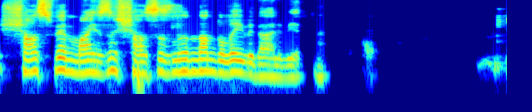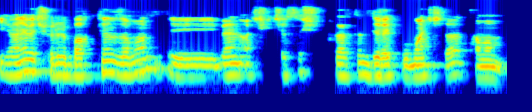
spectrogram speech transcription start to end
şans ve Mainz'ın şanssızlığından dolayı bir galibiyet mi? Yani evet şöyle baktığın zaman e, ben açıkçası Stuttgart'ın direkt bu maçla tamam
